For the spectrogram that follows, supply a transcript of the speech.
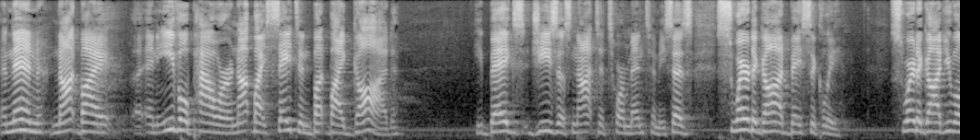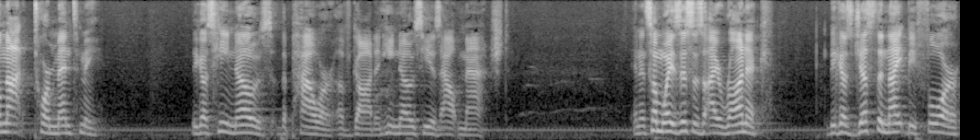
And then, not by an evil power, not by Satan, but by God, he begs Jesus not to torment him. He says, Swear to God, basically. Swear to God you will not torment me. Because he knows the power of God and he knows he is outmatched. And in some ways, this is ironic Because just the night before,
